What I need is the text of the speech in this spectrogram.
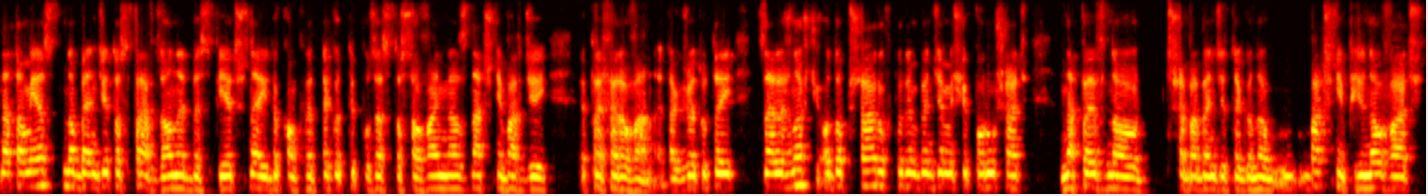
natomiast no, będzie to sprawdzone, bezpieczne i do konkretnego typu zastosowań no, znacznie bardziej preferowane. Także tutaj w zależności od obszaru, w którym będziemy się poruszać, na pewno trzeba będzie tego no, bacznie pilnować.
